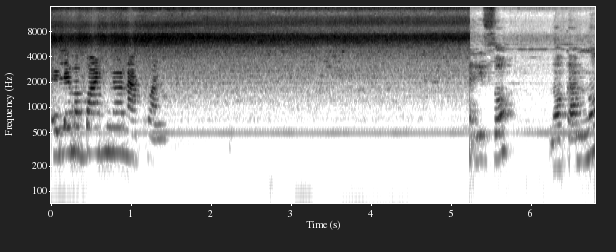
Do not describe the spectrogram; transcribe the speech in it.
એટલે એમાં પાણી ન નાખવાનું રીસો ન કામનો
